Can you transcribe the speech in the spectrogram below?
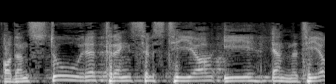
av den store trengselstida i endetida.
